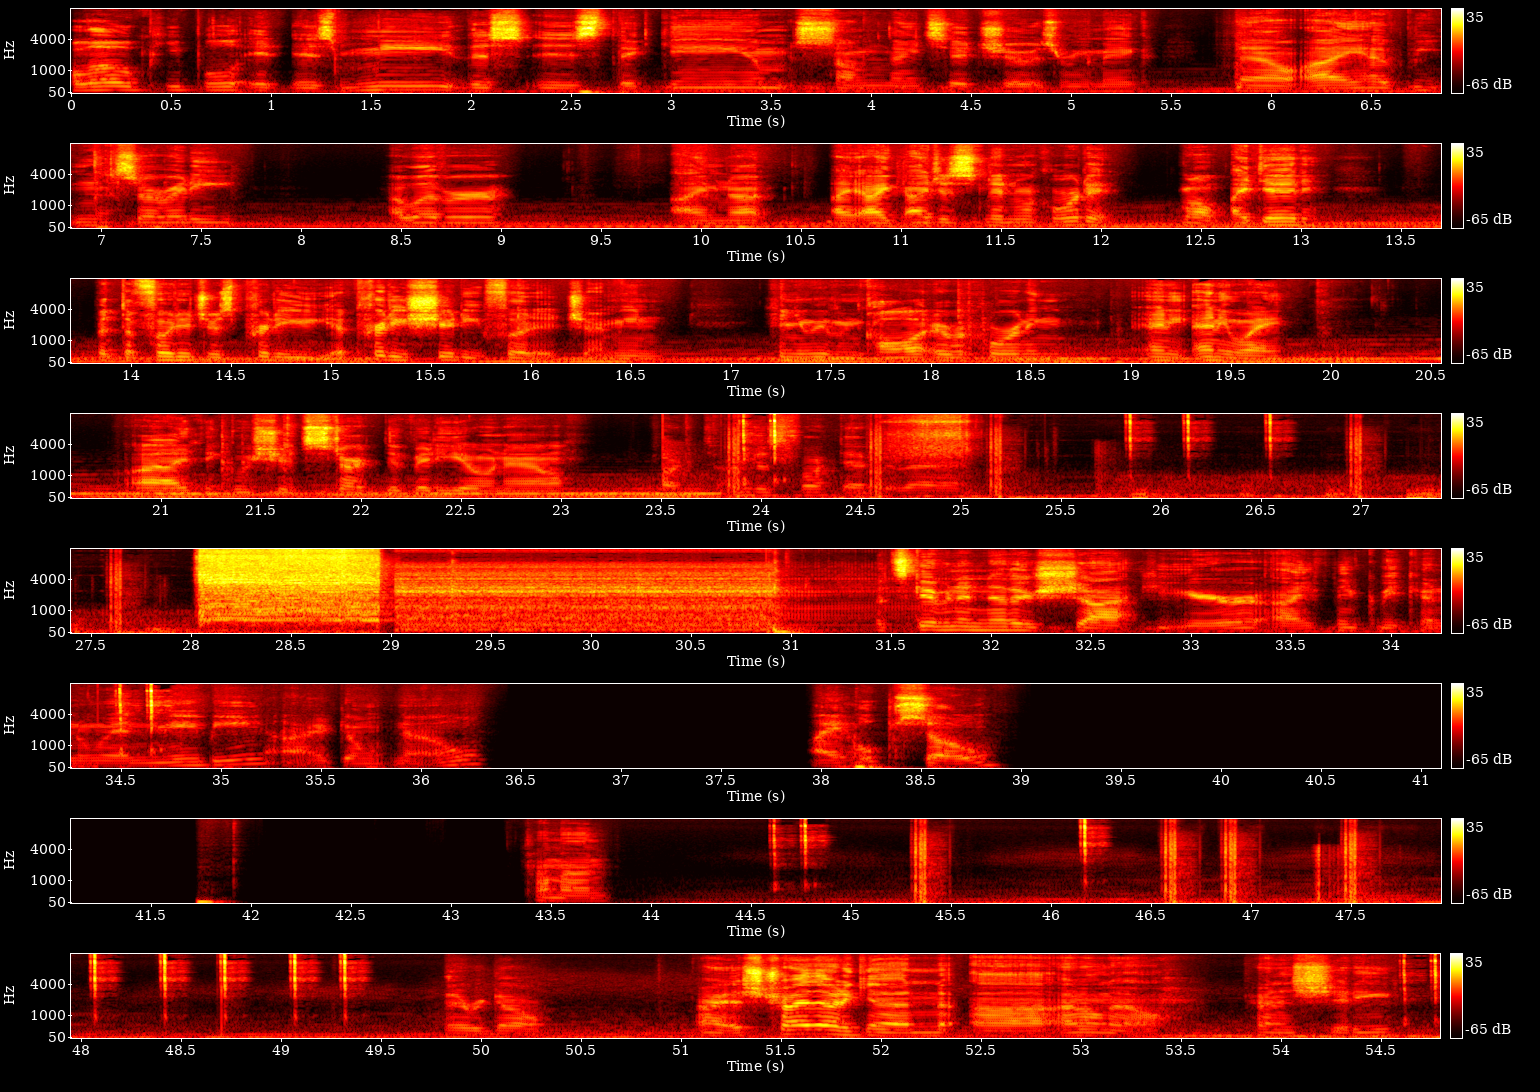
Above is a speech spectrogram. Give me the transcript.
Hello, people. It is me. This is the game Some Nights at Joe's remake. Now, I have beaten this already. However, I'm not. I, I, I just didn't record it. Well, I did, but the footage was pretty a pretty shitty footage. I mean, can you even call it a recording? Any anyway, uh, I think we should start the video now. I'm just fucked after that. Let's give it another shot here. I think we can win, maybe. I don't know. I hope so. Come on. There we go. Alright, let's try that again. Uh, I don't know. Kind of shitty.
